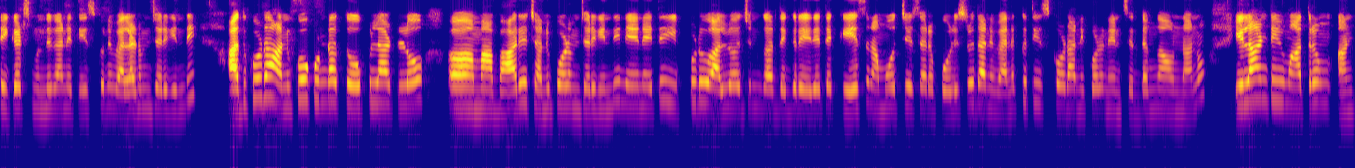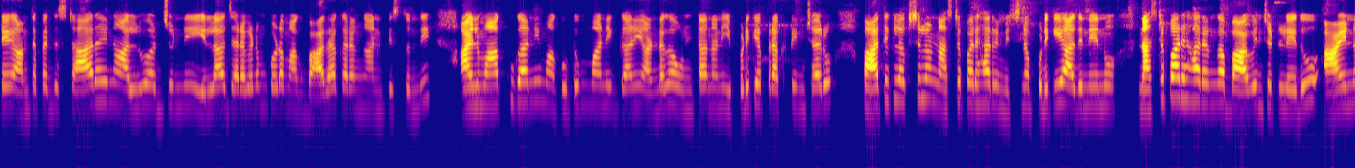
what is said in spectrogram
టికెట్స్ ముందుగానే తీసుకుని వెళ్ళడం జరిగింది. అది కూడా అనుకోకుండా తోపులాటలో మా భార్య చనిపోవడం జరిగింది. నేనైతే ఇప్పుడు అల్లు అర్జున్ గారి దగ్గర ఏదైతే కేసు నమోదు చేశారో పోలీసులు దాన్ని వెనక్కి తీసుకోవడానికి కూడా నేను సిద్ధంగా ఉన్నాను. ఇలాంటివి మాత్రం అంటే అంత పెద్ద స్టార్ అయిన అల్లు అర్జున్‌ని ఇలా జరగడం కూడా మాకు బాధాకరంగా అనిపిస్తుంది. ఆయన మాకు కానీ మా కుటుంబానికి కానీ అండగా ఉంటానని ఇప్పటికే ప్రకటించారు. పాతిక లక్షల నష్టపరిహారం ఇచ్చినప్పటికీ అది నేను నష్టపరిహారంగా భావించట్లేదు. ఆయన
